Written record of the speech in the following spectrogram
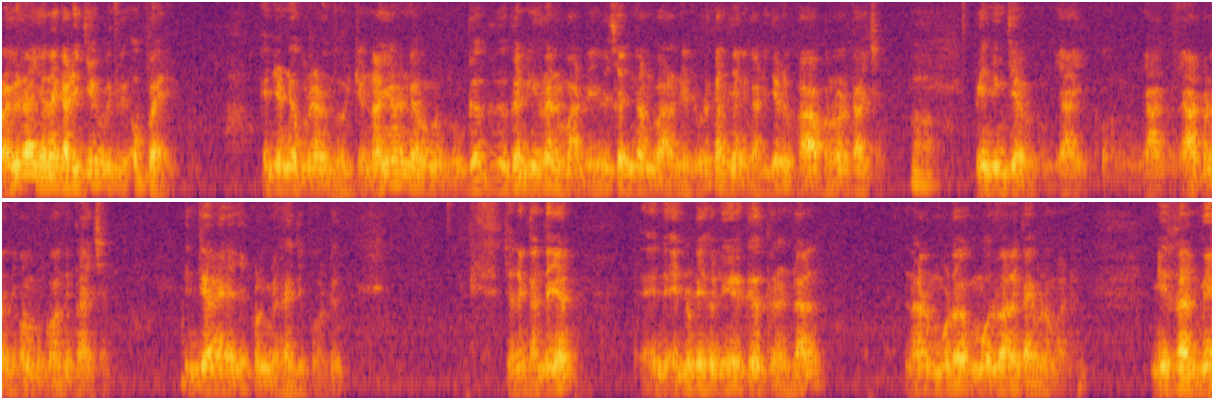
ரவிராஜ் எனக்கு அடித்து ஒப்பார். என்னென்ன இப்படி நடந்து வச்சு நான் என்ன கேட்க கேட்க நீ தானே மாட்டேங்குது நான் வரேன் கூட கந்தை எனக்கு அடிக்க ஒரு காய்ச்சேன் ஆ. இப்போ இங்கே யாழ்ப்பாணம் கொழும்புக்கு வந்து காய்ச்சல் இந்தியாவில் காய்ச்சி கொழும்பு காய்ச்சி போட்டு. எனக்கு கந்தையன் ஏன் என்ன என்னுடைய சொல்லி கேட்குறேன்டால் நான் மூட ஒரு வாரம் கைவிட மாட்டேன். நீர் தான் மே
